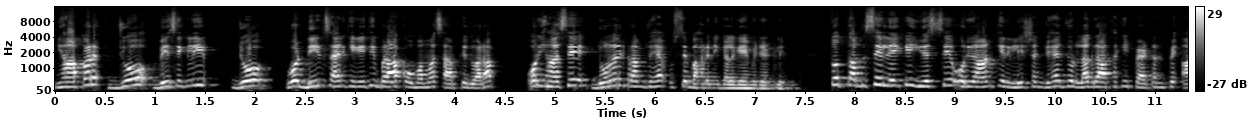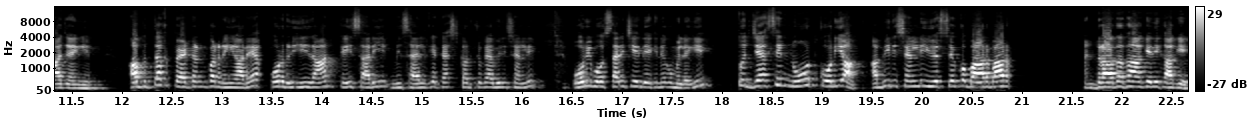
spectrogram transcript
यहाँ पर जो बेसिकली जो वो डील साइन की गई थी बराक ओबामा साहब के द्वारा, और यहाँ से डोनाल्ड ट्रंप जो है उससे बाहर निकल गए इमीडिएटली तो तब से लेके यूएसए और ईरान के रिलेशन जो है, जो लग रहा था कि पैटर्न पे आ जाएँगे। अब तक पैटर्न पर नहीं आ रहे और ईरान कई सारी मिसाइल के टेस्ट कर चुका है अभी रिसेंटली और भी बहुत सारी चीज़ें देखने को मिलेगी। तो जैसे नॉर्थ कोरिया अभी रिसेंटली यूएसए को बार बार डराता था आगे दिखा के,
